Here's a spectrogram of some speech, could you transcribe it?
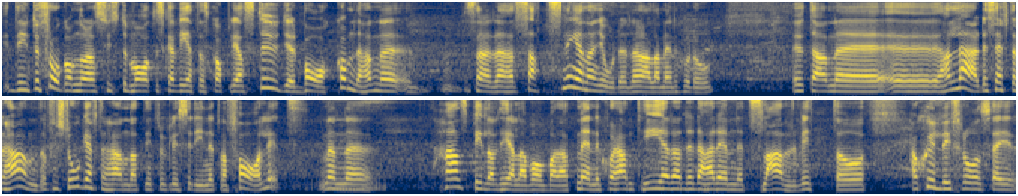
det är inte fråga om några systematiska vetenskapliga studier bakom det. Han, eh, så här, den här satsningen han gjorde när alla människor dog. Utan eh, eh, han lärde sig efterhand och förstod efterhand att nitroglycerinet var farligt. Men eh, hans bild av det hela var bara att människor hanterade det här ämnet slarvigt och han skyllde ifrån sig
